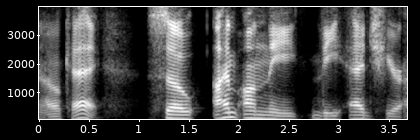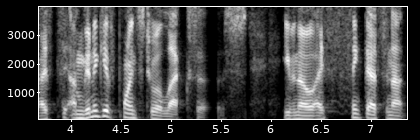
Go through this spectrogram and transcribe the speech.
Okay. So I'm on the the edge here. I th- I'm going to give points to Alexis, even though I think that's not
